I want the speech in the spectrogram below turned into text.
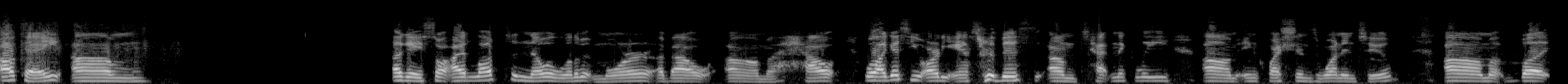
Okay, um Okay, so I'd love to know a little bit more about um how well, I guess you already answered this um technically um in questions 1 and 2. Um but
